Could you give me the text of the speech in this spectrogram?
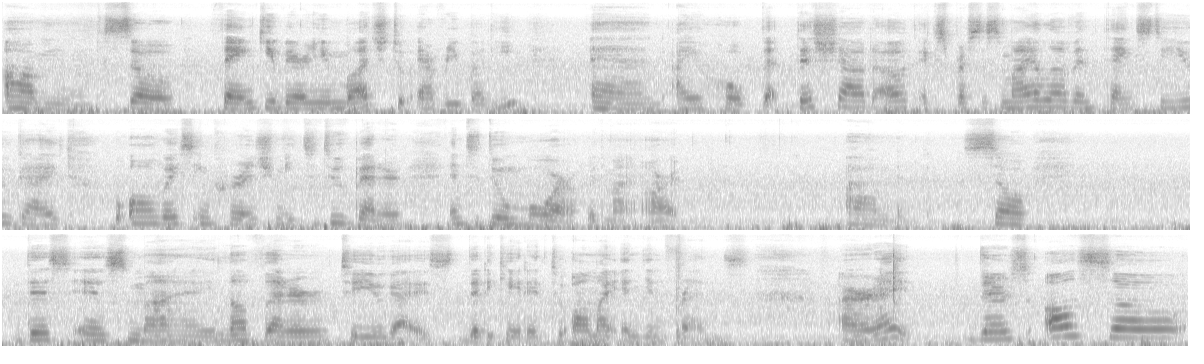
Um, so, thank you very much to everybody and I hope that this shout out expresses my love and thanks to you guys who always encourage me to do better and to do more with my art. Um, so, this is my love letter to you guys, dedicated to all my Indian friends. Alright, there's also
